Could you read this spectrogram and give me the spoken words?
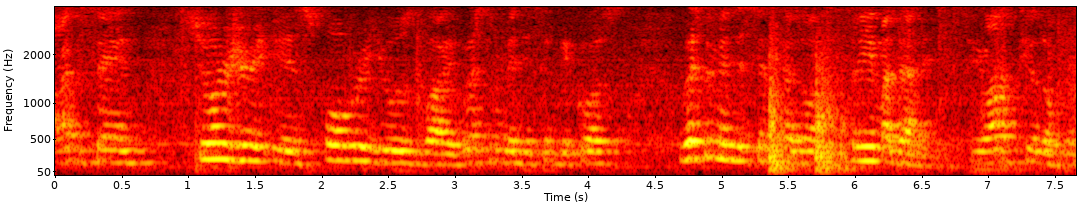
I'm saying surgery is overused by Western medicine because Western medicine has only three modalities. You ask your doctor.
